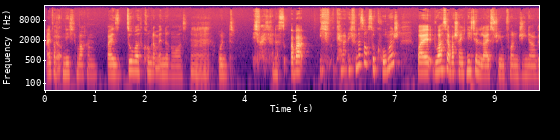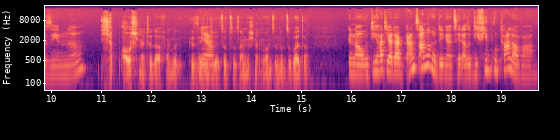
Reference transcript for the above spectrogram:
Einfach ja. nicht machen, weil sowas kommt am Ende raus. Mhm. Und ich weiß, ich finde das so, aber ich, ich finde das auch so komisch, weil du hast ja wahrscheinlich nicht den Livestream von Gina gesehen, ne? Ich habe Ausschnitte davon gesehen, ja. die jetzt so zusammengeschnitten worden sind und so weiter. Genau, und die hat ja da ganz andere Dinge erzählt, also die viel brutaler waren.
